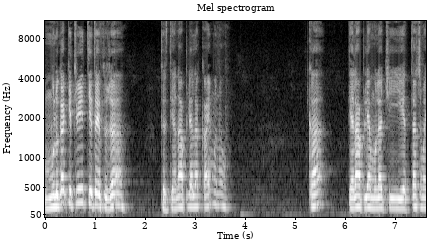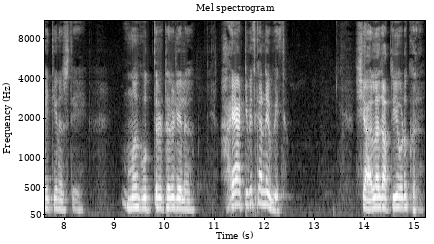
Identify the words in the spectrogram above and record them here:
मुलगा कितवी येत आहे तुझा? तर त्यानं आपल्याला काय म्हणावं? का? त्याला आपल्या मुलाची इयत्ताच माहिती नसते. मग उत्तर ठरलेलं हाय आठवीत का नववीत? शाळेला जातो एवढं खरं.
